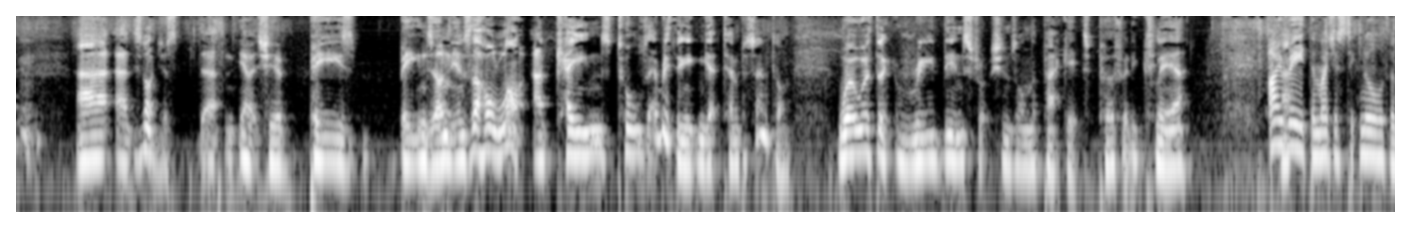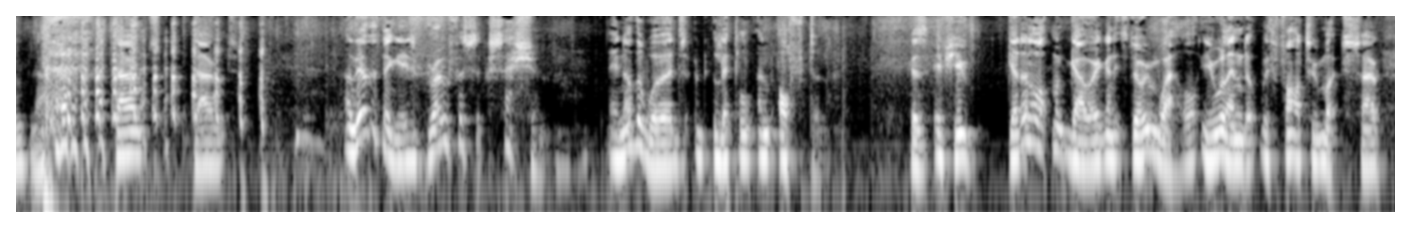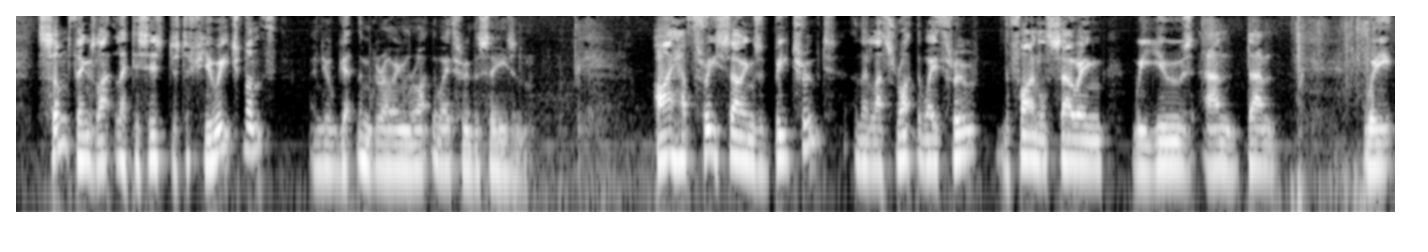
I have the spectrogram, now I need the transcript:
Uh, and it's not just uh, you know it's your peas, beans, onions, the whole lot. Add canes, tools, everything you can get 10% on. Well worth it. Read the instructions on the packet. It's perfectly clear. I read them, I just ignore them. No, don't, don't. And the other thing is grow for succession. In other words, little and often. Because if you get an allotment going and it's doing well, you will end up with far too much. So some things like lettuces, just a few each month, and you'll get them growing right the way through the season. I have three sowings of beetroot, and they last right the way through. The final sowing we use and um, we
